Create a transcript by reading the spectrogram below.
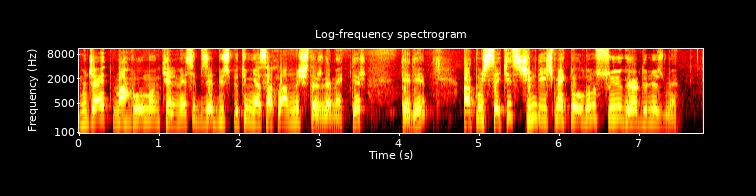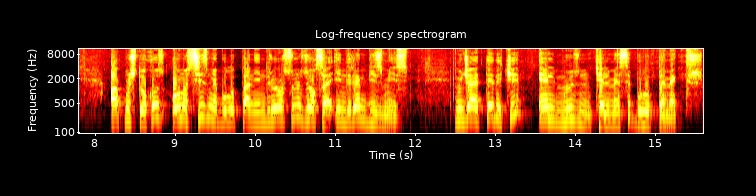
Mücahit mahrumun kelimesi bize büsbütün yasaklanmıştır demektir, dedi. 68. Şimdi içmekte olduğunuz suyu gördünüz mü? 69. Onu siz mi buluttan indiriyorsunuz yoksa indiren biz miyiz? Mücahit dedi ki, el-müzn kelimesi bulut demektir.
